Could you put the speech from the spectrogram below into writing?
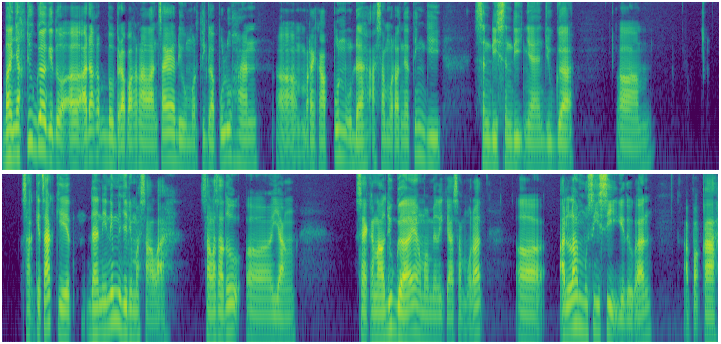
banyak juga gitu uh, ada beberapa kenalan saya di umur 30-an uh, mereka pun udah asam uratnya tinggi sendi-sendinya juga um, sakit-sakit. Dan ini menjadi masalah. Salah satu uh, yang saya kenal juga yang memiliki asam urat uh, adalah musisi gitu kan. Apakah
